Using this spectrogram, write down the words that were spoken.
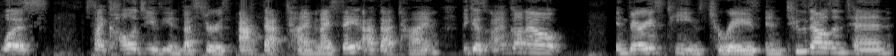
was psychology of the investors at that time. And I say at that time because I've gone out in various teams to raise in 2010,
